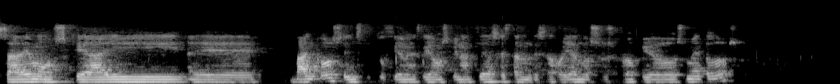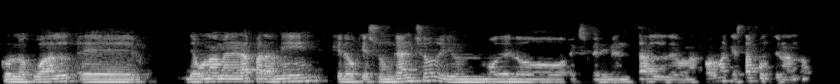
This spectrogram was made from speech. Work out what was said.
Sabemos que hay eh, bancos e instituciones, digamos, financieras que están desarrollando sus propios métodos, con lo cual de alguna manera para mí creo que es un gancho y un modelo experimental de alguna forma que está funcionando.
